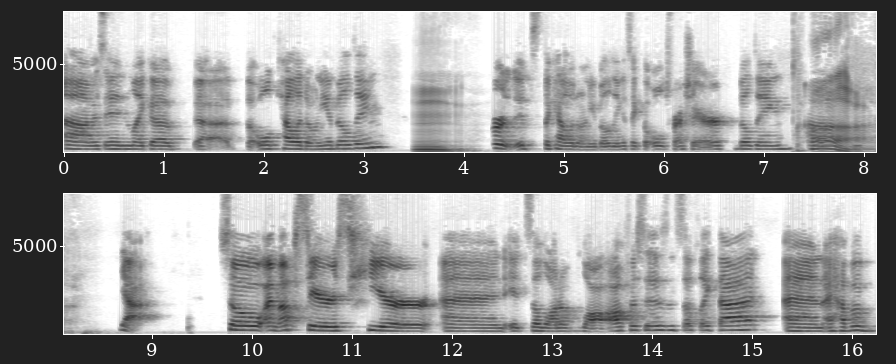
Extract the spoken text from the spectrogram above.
Um, it's in like a uh, the old Caledonia building, mm. or it's the Caledonia building. It's like the old Fresh Air building. Um, Ah. Yeah. So I'm upstairs here, and it's a lot of law offices and stuff like that. And I have a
